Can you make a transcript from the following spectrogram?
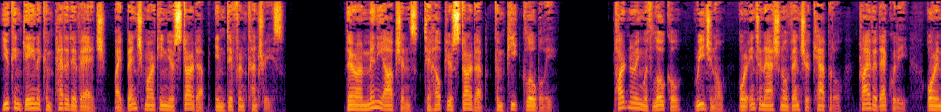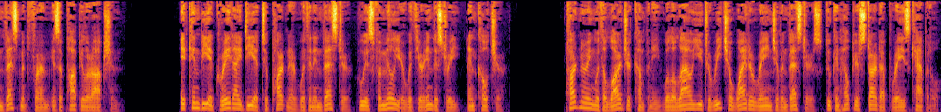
You can gain a competitive edge by benchmarking your startup in different countries. There are many options to help your startup compete globally. Partnering with local, regional, or international venture capital, private equity, or investment firm is a popular option. It can be a great idea to partner with an investor who is familiar with your industry and culture. Partnering with a larger company will allow you to reach a wider range of investors who can help your startup raise capital.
